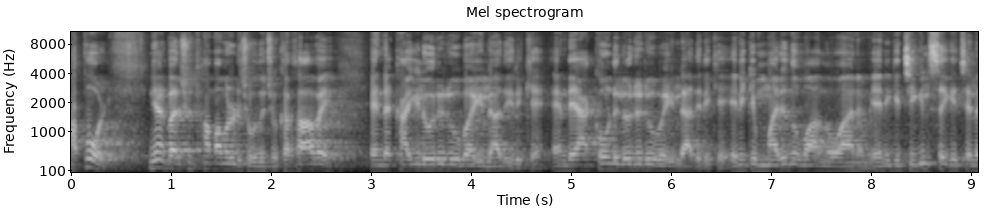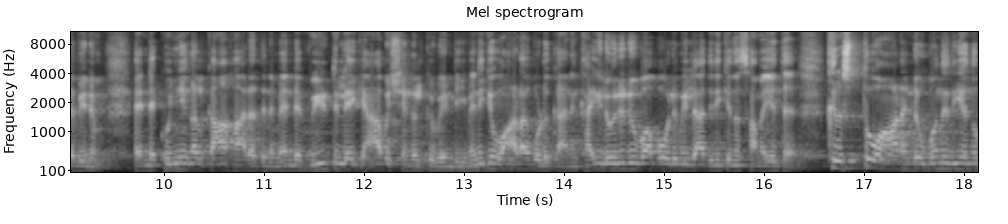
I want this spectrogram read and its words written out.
അപ്പോൾ ഞാൻ പരിശുദ്ധാത്മാവിനോട് ചോദിച്ചു കർത്താവേ എന്റെ കയ്യിൽ ഒരു രൂപ ഇല്ലാതിരിക്കെ എന്റെ അക്കൗണ്ടിൽ ഒരു രൂപ ഇല്ലാതിരിക്കെ എനിക്ക് മരുന്ന് വാങ്ങുവാനും എനിക്ക് ചികിത്സയ്ക്ക് ചെലവിനും എന്റെ കുഞ്ഞുങ്ങൾക്ക് ആഹാരത്തിനും എന്റെ വീട്ടിലേക്ക് ആവശ്യങ്ങൾക്ക് വേണ്ടിയും എനിക്ക് വാട കൊടുക്കാനും കയ്യിൽ ഒരു രൂപ പോലും ഇല്ലാതിരിക്കുന്ന സമയത്ത് ക്രിസ്തുവാണ് എന്റെ ഉപനിധി എന്ന്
